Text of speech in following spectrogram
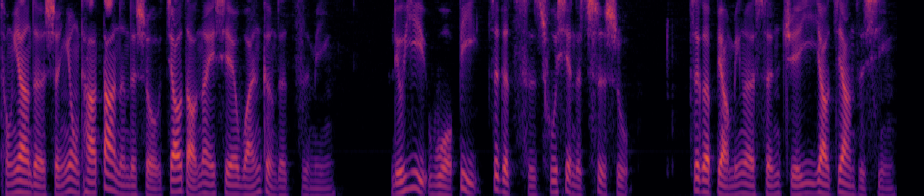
同样的，神用他大能的手教导那一些顽梗的子民。留意“我必”这个词出现的次数，这个表明了神决意要这样子行。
